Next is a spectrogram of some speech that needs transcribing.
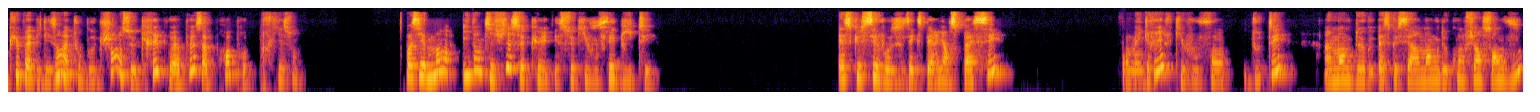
culpabilisant à tout bout de champ, on se crée peu à peu sa propre prison. Troisièmement, identifiez ce, ce qui vous fait douter. Est-ce que c'est vos expériences passées pour maigrir qui vous font douter? Est-ce que c'est un manque de confiance en vous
